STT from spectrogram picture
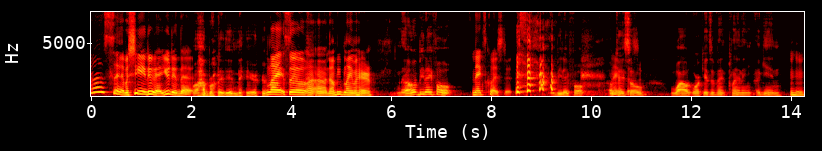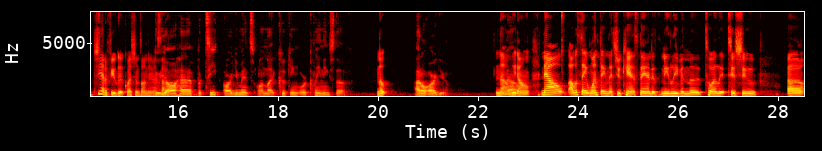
I said, but she didn't do that. You did that. Well, I brought it in there. Like so, uh, uh don't be blaming her. no, it'd be their fault. Next question. It'd be their fault. Okay, Next so Wild Orchids event planning again. she had a few good questions on there. Do y'all have petite arguments on like cooking or cleaning stuff? Nope. I don't argue. No, No. we don't. Now, I would say one thing that you can't stand is me leaving the toilet tissue uh,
